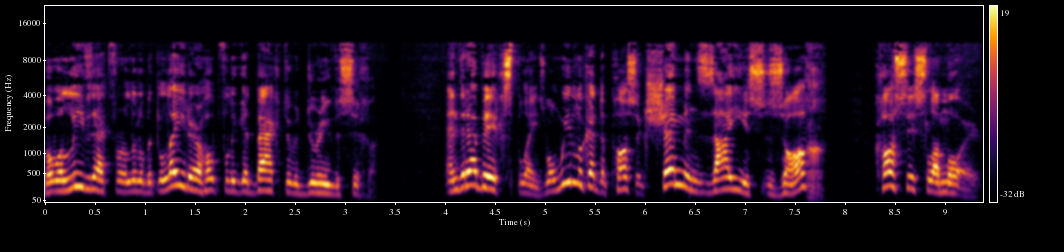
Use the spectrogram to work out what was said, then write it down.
but we'll leave that for a little bit later, hopefully get back to it during the Sikha. And the Rebbe explains, when we look at the Pasuk, Shemen Zayis Zoch, Kosis Lamoir,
